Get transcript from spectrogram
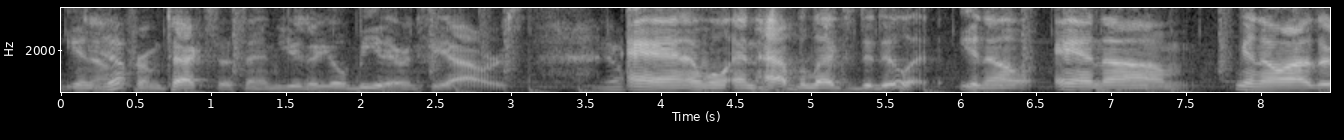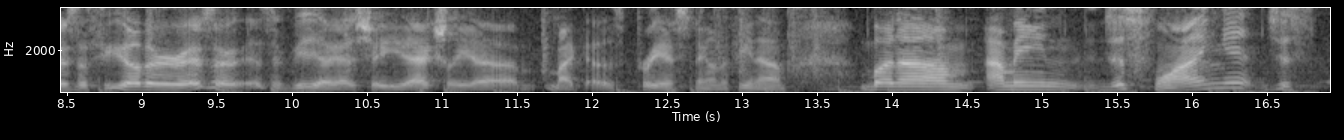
you know, Yep. from Texas and you you'll be there in a few hours. Yep. And and will and have the legs to do it, you know. And um you know, uh, there's a few other. There's a there's a video I got to show you. Actually, uh, Mike, it was pretty interesting on the Phenom. But um, I mean, just flying it just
